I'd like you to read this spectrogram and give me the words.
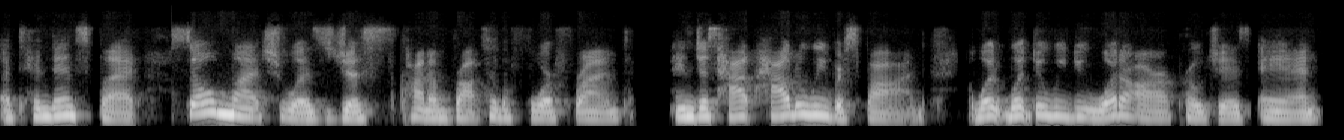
attendance, but so much was just kind of brought to the forefront and just how how do we respond what what do we do what are our approaches and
